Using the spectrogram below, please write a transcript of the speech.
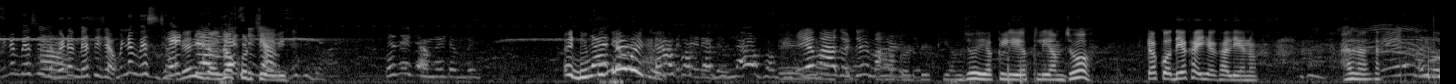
મેડમ બેસી જાઓ મેડમ બેસી જાઓ મેડમ બેસી જાઓ. બેસી જાઓ, જો ખુરશી આવી. બેસી જાઓ. મેડમ એ ડીમ્પુ ક્યાં વઈ ગઈ એમાં આગળ છે મહારાણી બેઠી આમ જો એકલી એકલી આમ જો. ટકો દેખાય છે ખાલી એનો. હાલો હાલો.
